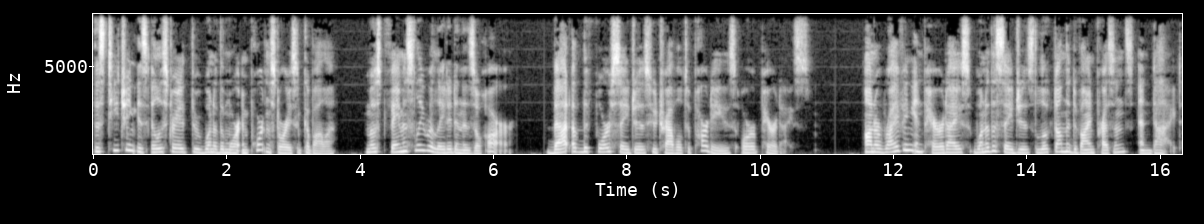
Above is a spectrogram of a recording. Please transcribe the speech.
This teaching is illustrated through one of the more important stories in Kabbalah, most famously related in the Zohar, that of the four sages who traveled to Pardes or paradise. On arriving in paradise, one of the sages looked on the divine presence and died.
